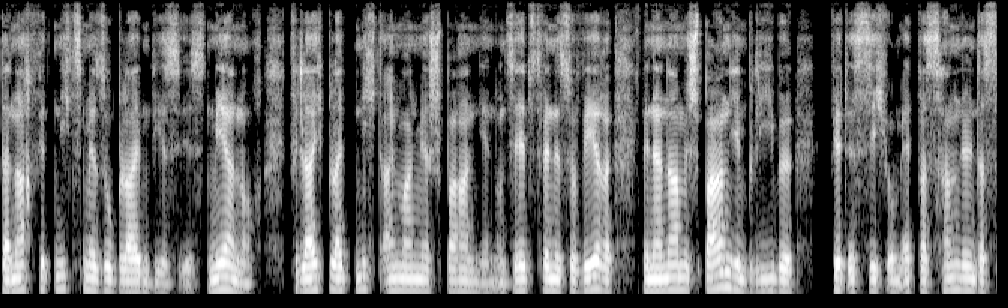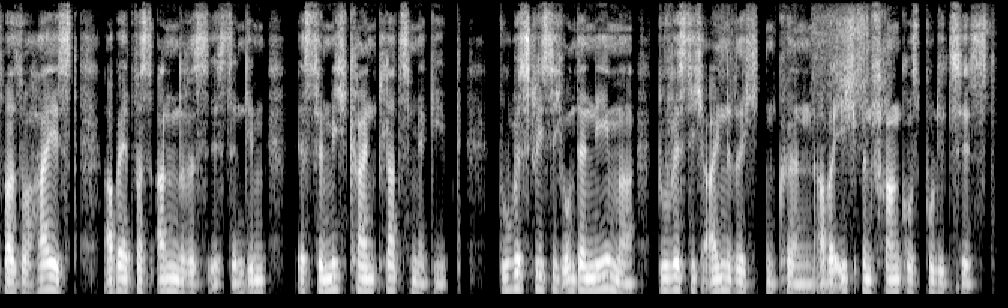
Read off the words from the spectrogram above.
Danach wird nichts mehr so bleiben, wie es ist. Mehr noch, vielleicht bleibt nicht einmal mehr Spanien. Und selbst wenn es so wäre, wenn der Name Spanien bliebe, wird es sich um etwas handeln, das zwar so heißt, aber etwas anderes ist, in dem es für mich keinen Platz mehr gibt. Du bist schließlich Unternehmer, du wirst dich einrichten können, aber ich bin Francos Polizist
